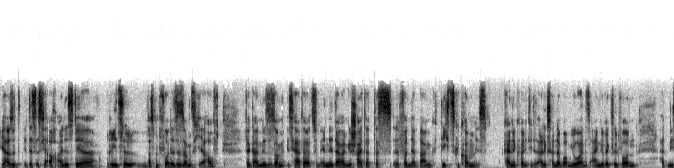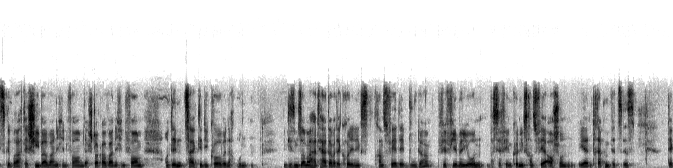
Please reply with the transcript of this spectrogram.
Ja, also das ist ja auch eines der Rätsel, was man vor der Saison sich erhofft. Vergangene Saison ist Hertha zum Ende daran gescheitert, dass äh, von der Bank nichts gekommen ist. Keine Qualität. Alexander Baum-Johann ist eingewechselt worden, hat nichts gebracht. Der Schieber war nicht in Form, der Stocker war nicht in Form. Und dann zeigte die Kurve nach unten. In diesem Sommer hat Hertha aber der Königstransfer der Duda für 4 Millionen, was ja für einen Königstransfer auch schon eher ein Treppenwitz ist, der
